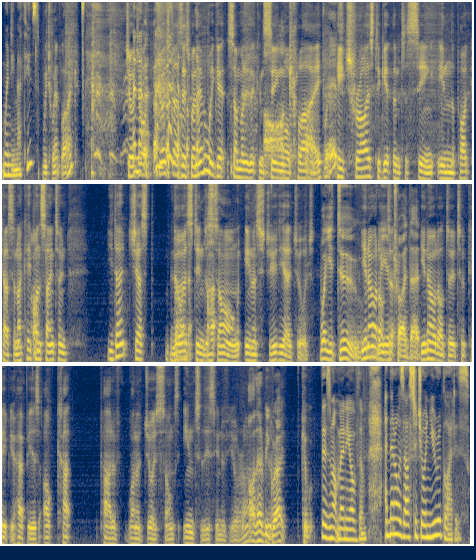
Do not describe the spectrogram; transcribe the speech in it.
Wendy Matthews. Which went like. George, that- George does this whenever we get somebody that can sing Oh, or play. on, he tries to get them to sing in the podcast, and I keep Oh. on saying to him, "You don't just No, burst no. into Uh, song in a studio, George. Well, you do. You know what we I'll have do? tried that. You know what I'll do to keep you happy is I'll cut part of one of Joy's songs into this interview. All right? oh, that'd be great. Cool. There's not many of them. And then I was asked to join Eurogliders.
